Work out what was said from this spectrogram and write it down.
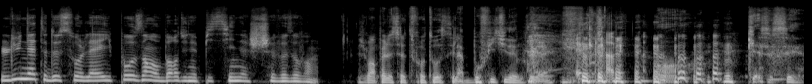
lunettes de soleil, posant au bord d'une piscine, cheveux au vent. Je me rappelle de cette photo, c'est la beaufitude intégrée. Oh, Qu'est-ce que c'est?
